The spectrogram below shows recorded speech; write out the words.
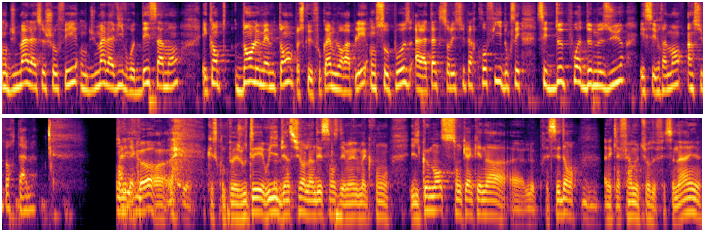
ont du mal à se chauffer, ont du mal à vivre décemment. Et quand, dans le même temps, parce qu'il faut quand même le rappeler, on s'oppose à la taxe sur les super profits. Donc c'est deux poids, deux mesures, et c'est vraiment insupportable. On est d'accord. Qu'est-ce qu'on peut ajouter? Oui, bien sûr, l'indécence d'Emmanuel Macron. Il commence son quinquennat, euh, le précédent, mm. avec la fermeture de Fessenheim.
